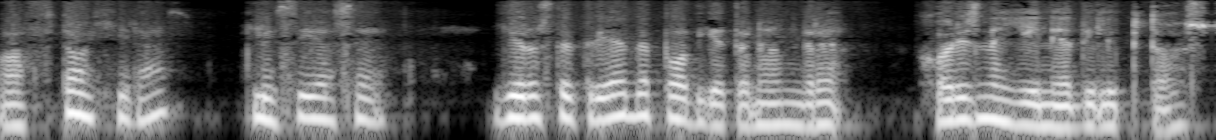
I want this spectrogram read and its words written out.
Ο αυτόχειρας πλησίασε γύρω στα τριάντα πόδια τον άντρα, χωρίς να γίνει αντιληπτός.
